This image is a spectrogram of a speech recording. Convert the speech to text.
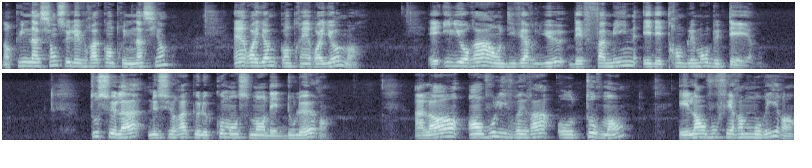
Donc une nation se lèvera contre une nation, un royaume contre un royaume, et il y aura en divers lieux des famines et des tremblements de terre. Tout cela ne sera que le commencement des douleurs. Alors on vous livrera au tourment, et l'on vous fera mourir,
